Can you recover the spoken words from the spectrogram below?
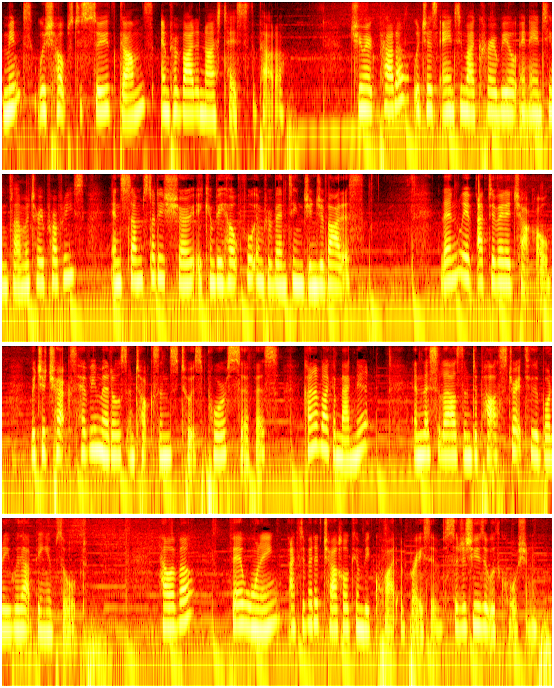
mint, which helps to soothe gums and provide a nice taste to the powder, turmeric powder, which has antimicrobial and anti inflammatory properties, and some studies show it can be helpful in preventing gingivitis. Then we have activated charcoal, which attracts heavy metals and toxins to its porous surface, kind of like a magnet, and this allows them to pass straight through the body without being absorbed. However, fair warning, activated charcoal can be quite abrasive, so just use it with caution.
